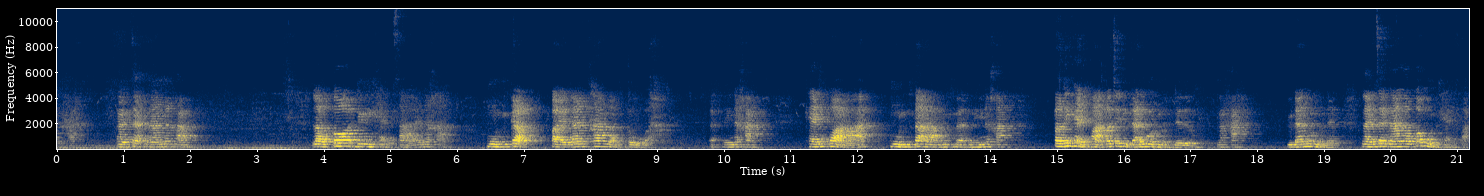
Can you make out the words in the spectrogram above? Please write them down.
นะคะ หลังจากนั้นนะคะ เราก็ดึงแขนซ้ายนะคะ หมุนกลับไปด้านข้างลำตัว แบบนี้นะคะ แขนขวาหมุนตามแบบนี้นะคะ ตอนนี้แขนขวาก็จะอยู่ด้านบนเหมือนเดิมนะคะ อยู่ด้านบนเหมือนเดิม หลังจากนั้นเราก็หมุนแขนขวา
